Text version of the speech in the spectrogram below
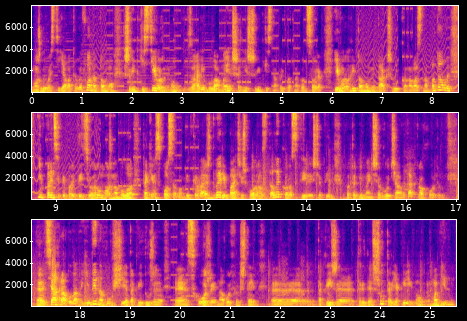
можливості Java телефона, тому швидкість ігор ну, взагалі була менша, ніж швидкість, наприклад, на консолях. І вороги тому не так швидко на вас нападали. І в принципі пройти цю гру можна було таким способом: відкриваєш двері, бачиш ворога здалеку, розстрілюєш, щоб він по тобі менше влучав. І так проходили. Е, Ця гра була не єдина, був ще такий дуже е, схожий на Wolfenstein, е, такий же 3D-шутер, який ну, мобільний,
